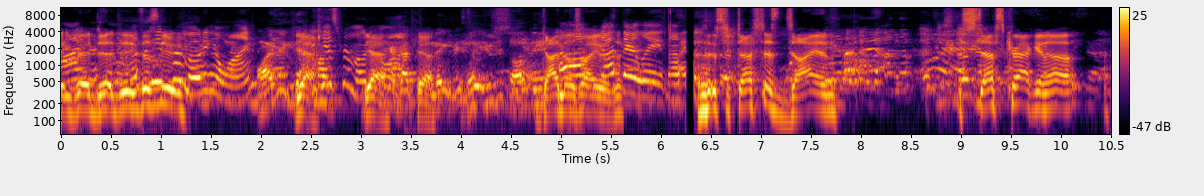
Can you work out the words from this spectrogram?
wine. Or D- d- something. Wasn't he he- promoting a wine? Yeah. He was promoting a Yeah. wine. Yeah. God oh, knows Oh, why he he got was. there late. That's Steph's just dying. Steph's cracking up. Yeah,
